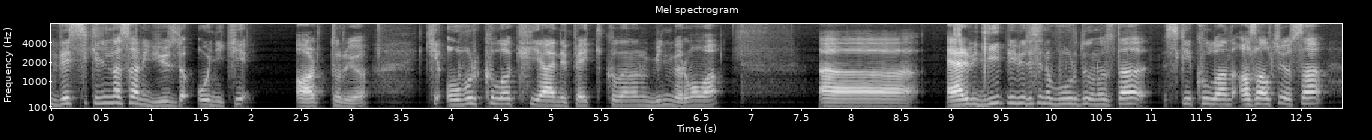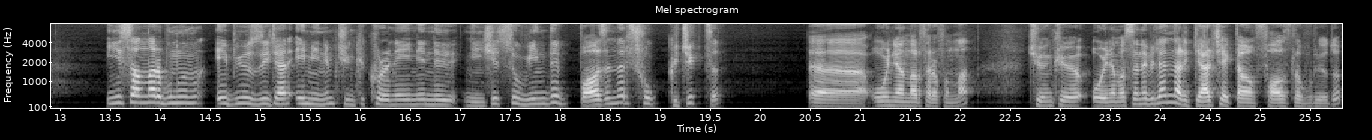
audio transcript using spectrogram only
ve skill'in hasarını %12 arttırıyor. Ki overclock yani pek kullananı bilmiyorum ama eğer bir leap'le birisini vurduğunuzda skill kullan azaltıyorsa insanlar bunun abuse'layacağını eminim. Çünkü Crone'nin Ninjutsu Wind'i bazenleri çok gıcıktı oynayanlar tarafından. Çünkü oynamasını bilenler gerçekten fazla vuruyordu.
